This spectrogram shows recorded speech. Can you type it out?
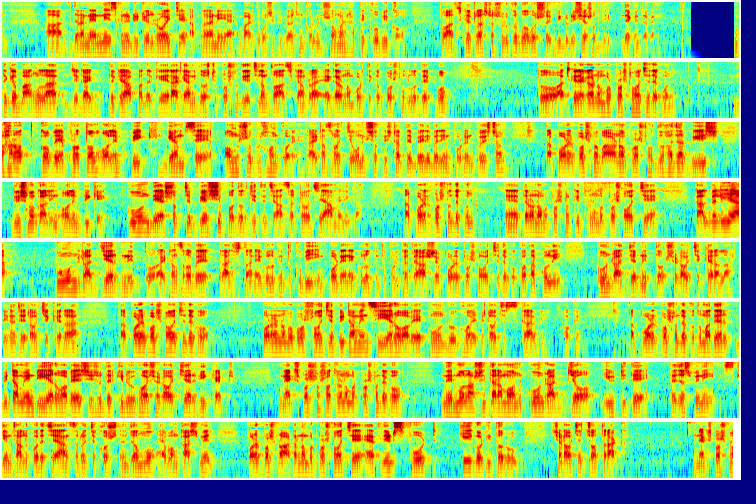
আর যারা নেননি স্ক্রিনে ডিটেল রয়েছে, আপনারা নিয়ে বাড়িতে বসে প্রিপারেশন করবেন। সময় হাতে খুবই কম। তো আজকের ক্লাসটা শুরু করব অবশ্যই, ভিডিওটি শেষ অবধি দেখে যাবেন। থেকে বাংলা যে গাইডবুক থেকে আপনাদেরকে এর আগে আমি দশটি প্রশ্ন দিয়েছিলাম, তো আজকে আমরা এগারো নম্বর থেকে প্রশ্নগুলো দেখব। তো আজকের এগারো নম্বর প্রশ্ন হচ্ছে, দেখুন, ভারত কবে প্রথম অলিম্পিক গেমসে অংশগ্রহণ করে? রাইট আনসার হচ্ছে উনিশশো খ্রিস্টাব্দে ভেরি ভেরি ইম্পর্টেন্ট কোয়েশ্চন তারপরের প্রশ্ন, বারো নম্বর প্রশ্ন দু হাজার বিশ গ্রীষ্মকালীন অলিম্পিকে কোন দেশ সবচেয়ে বেশি পদক জিতেছে? আনসারটা হচ্ছে আমেরিকা। তারপরের প্রশ্ন, দেখুন তেরো নম্বর প্রশ্ন কি? তেরো নম্বর প্রশ্ন হচ্ছে, কালবেলিয়া কোন রাজ্যের নৃত্য? রাইট আনসার হবে রাজস্থান। এগুলো কিন্তু খুবই ইম্পর্টেন্ট এগুলো কিন্তু পরীক্ষাতে আসে। পরের প্রশ্ন হচ্ছে, দেখো কথাকলি কোন রাজ্যের নৃত্য? সেটা হচ্ছে কেরালা, ঠিক আছে? এটা হচ্ছে কেরালা। তারপরের প্রশ্ন হচ্ছে, দেখো পনেরো নম্বর প্রশ্ন হচ্ছে, ভিটামিন সি এর অভাবে কোন রোগ হয়? এটা হচ্ছে স্কারবি ওকে তারপরের প্রশ্ন, দেখো, তোমাদের ভিটামিন ডি এর অভাবে শিশুদের কী রোগ হয়? সেটা হচ্ছে রিকেট। নেক্সট প্রশ্ন, সতেরো নম্বর প্রশ্ন, দেখো, নির্মলা সীতারামন কোন রাজ্য ইউটিতে তেজস্বিনী স্কিম চালু করেছে। আনসার হচ্ছে জম্মু এবং কাশ্মীর। পরের প্রশ্ন, আঠারো নম্বর প্রশ্ন হচ্ছে অ্যাথলিটস ফুট কী গঠিত রোগ? সেটা হচ্ছে ছত্রাক। নেক্সট প্রশ্ন,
